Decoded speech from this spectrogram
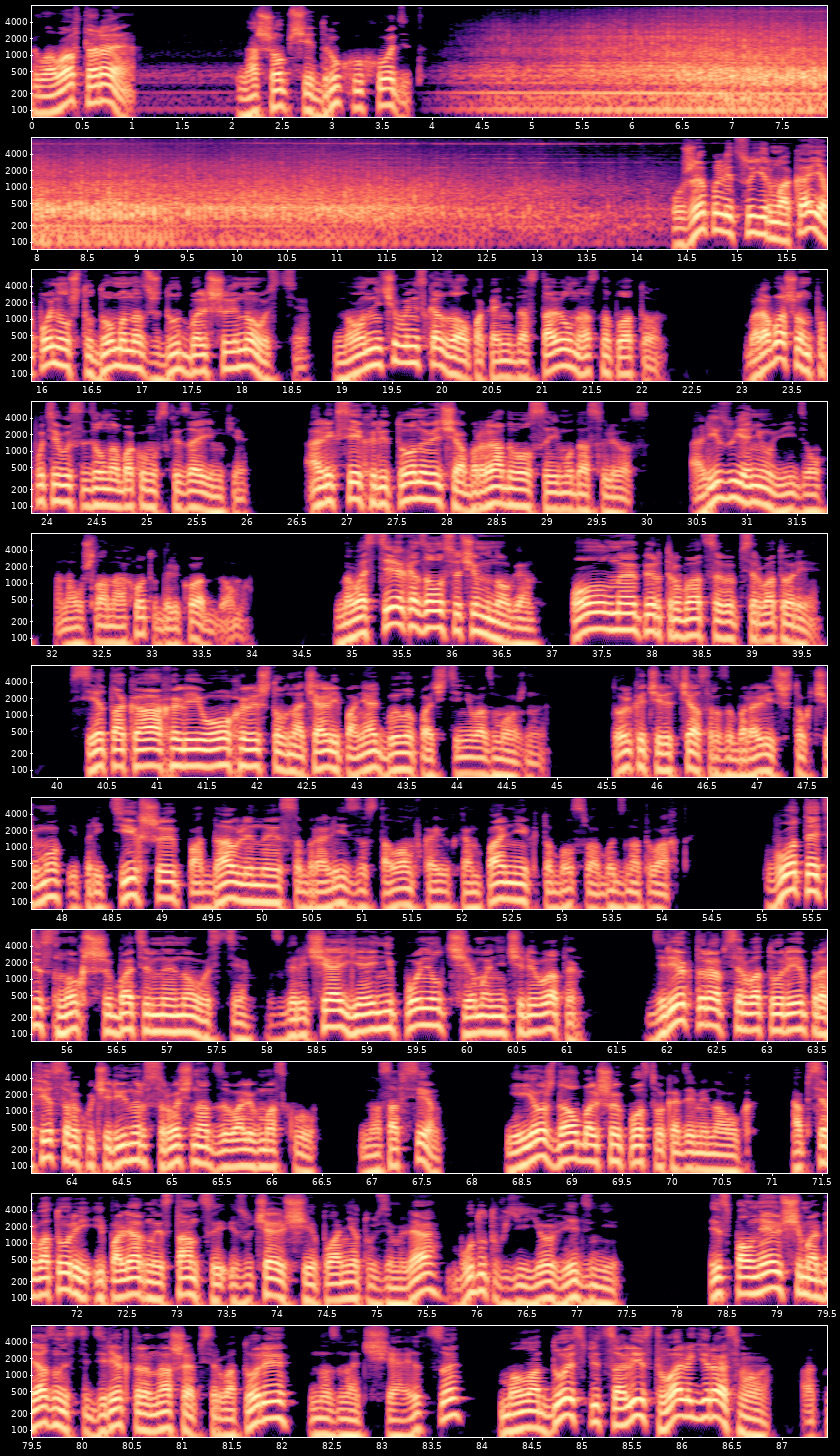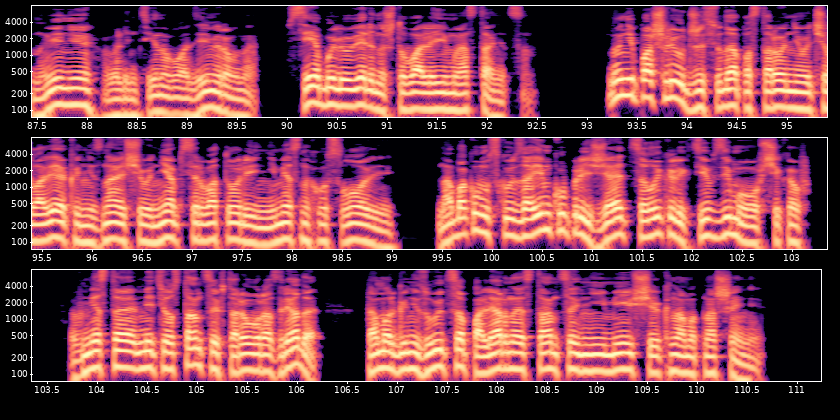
Глава вторая. Наш общий друг уходит. Уже по лицу Ермака я понял, что дома нас ждут большие новости, но он ничего не сказал, пока не доставил нас на плато. Барабаш он по пути высадил на Бакумовской заимке. Алексей Харитонович обрадовался ему до слез. А Лизу я не увидел. Она ушла на охоту далеко от дома. Новостей оказалось очень много. Полная пертурбация в обсерватории. Все так ахали и охали, что вначале и понять было почти невозможно. Только через час разобрались, что к чему, и притихшие, подавленные собрались за столом в кают-компании, кто был свободен от вахты. Вот эти сногсшибательные новости. Сгоряча я и не понял, чем они чреваты. Директора обсерватории, профессора Кучеринер, срочно отзывали в Москву. Но совсем. Ее ждал большой пост в Академии наук. Обсерватории и полярные станции, изучающие планету Земля, будут в ее ведении. Исполняющим обязанности директора нашей обсерватории назначается молодой специалист Валя Герасимова, отныне Валентина Владимировна. Все были уверены, что Валя им и останется. Ну не пошлют же сюда постороннего человека, не знающего ни обсерватории, ни местных условий. На Бакумскую заимку приезжает целый коллектив зимовщиков. Вместо метеостанции второго разряда там организуется полярная станция, не имеющая к нам отношения.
